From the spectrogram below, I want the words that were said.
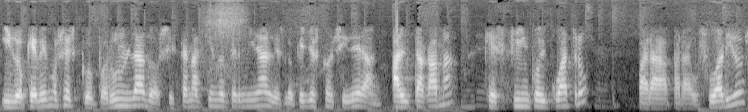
y lo que vemos es que por un lado se están haciendo terminales lo que ellos consideran alta gama, que es 5 y 4 para, para usuarios,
